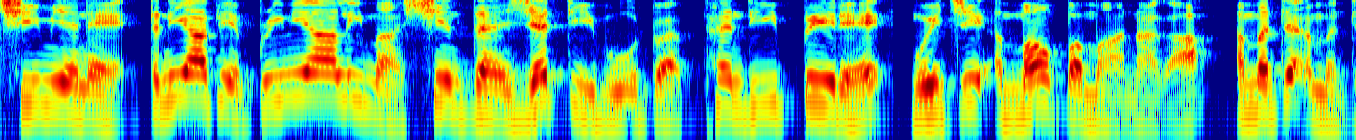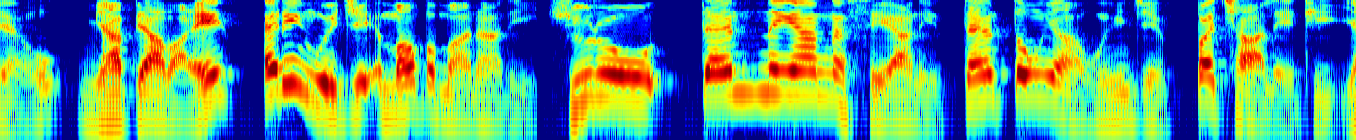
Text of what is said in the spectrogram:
ချီးမြှင့်တဲ့တနည်းအားဖြင့် Premier League မှာရှင်သန်ရက်တီဖို့အတွက်ဖန်တီးပေးတဲ့ငွေကြေးအမောက်ပမာဏကအမတက်အမတန်ကိုများပြားပါတယ်။အဲ့ဒီငွေကြေးအမောက်ပမာဏသည်ယူရိုတန်း220ကနေတန်း300ဝန်းကျင်ပတ်ချလေအထိရ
